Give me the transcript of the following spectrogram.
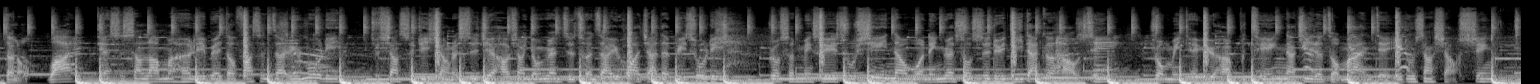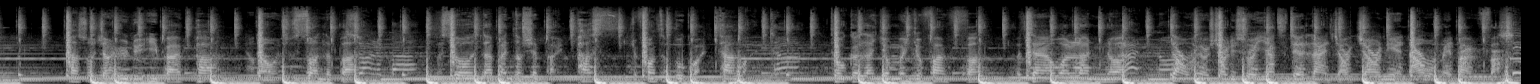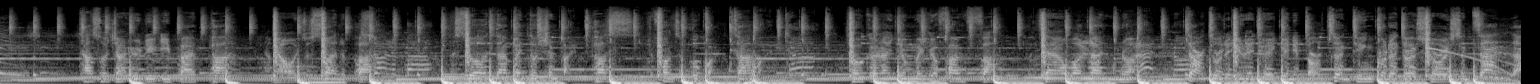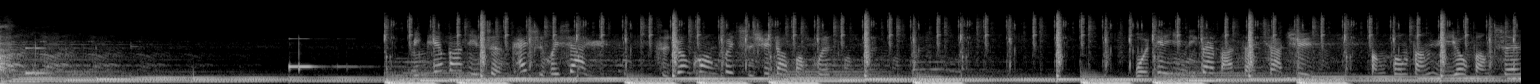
Don't know why，电视上浪漫和离别都发生在雨幕里，就像是理想的世界，好像永远只存在于画家的笔触里。若生命是一出戏，那我宁愿收视率低但歌好听。若明天雨还不停，那记得走慢点，一路上小心。他说降雨率一百帕，那我就算了吧。所有打扮都先 bypass，就放着不管它。偷个懒有没有犯法？我怎样玩懒惰？但我很有效率，所以牙齿得烂脚脚，你也拿我没办法。他说降雨率一百趴，那我就算了吧。把所有打扮都先 bypass 就。放着不管它，偷个懒有没有犯法？我怎样玩懒惰？但我做的音乐可以给你保证，听过的都会说一声赞啦。此状况会持续到黄昏。我建议你再把伞下去，防风防雨又防身。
